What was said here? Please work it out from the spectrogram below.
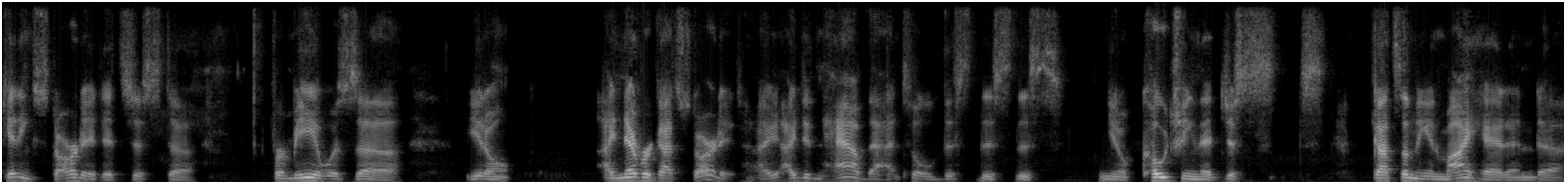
getting started, it's just uh for me, it was, uh, you know, I never got started. I, I didn't have that until this, this, this, you know, coaching that just got something in my head. And uh,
